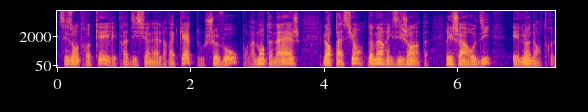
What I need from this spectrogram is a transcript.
S'ils ont troqué les traditionnelles raquettes ou chevaux pour la motoneige, leur passion demeure exigeante. Richard Audi l'un d'entre eux.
